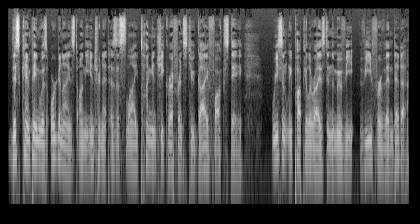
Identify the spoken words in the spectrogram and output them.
This campaign was organized on the internet as a sly tongue in cheek reference to Guy Fawkes Day, recently popularized in the movie V for Vendetta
